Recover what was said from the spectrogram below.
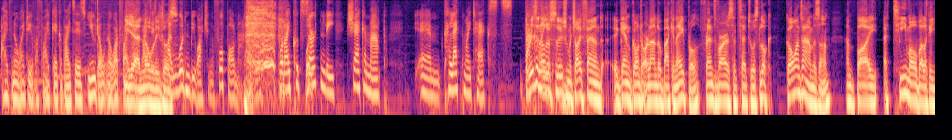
I've no idea what five gigabytes is. You don't know what five Yeah, gigabytes nobody is. does. I wouldn't be watching a football match, but I could certainly check a map, um, collect my texts. There is another solution which I found again going to Orlando back in April. Friends of ours had said to us, "Look, go onto Amazon and buy a T-Mobile, like a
